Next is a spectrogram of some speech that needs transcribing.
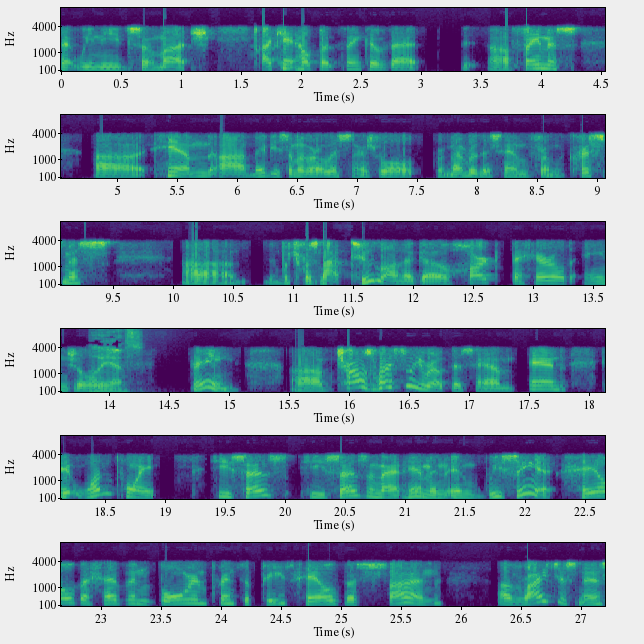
that we need so much? I can't help but think of that uh, famous uh, hymn. Uh, maybe some of our listeners will remember this hymn from Christmas, uh, which was not too long ago. "Hark the herald angels oh, yes. sing." Uh, Charles Wesley wrote this hymn, and at one point he says he says in that hymn, and, and we sing it: "Hail the heaven-born Prince of Peace! Hail the Sun of Righteousness!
